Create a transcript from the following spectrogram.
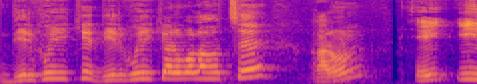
দীর্ঘ ইকে দীর্ঘ ই কেন বলা হচ্ছে? কারণ এই ই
